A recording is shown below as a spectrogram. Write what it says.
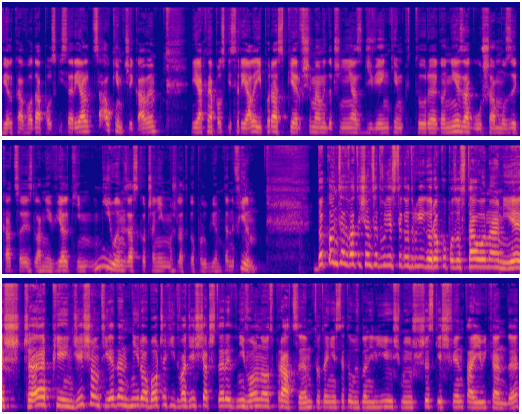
Wielka Woda, polski serial, całkiem ciekawy jak na polskie seriale i po raz pierwszy mamy do czynienia z dźwiękiem, którego nie zagłusza muzyka, co jest dla mnie wielkim, miłym zaskoczeniem, może dlatego polubiłem ten film. Do końca 2022 roku pozostało nam jeszcze 51 dni roboczych i 24 dni wolne od pracy. Tutaj niestety uwzględniliśmy już wszystkie święta i weekendy.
